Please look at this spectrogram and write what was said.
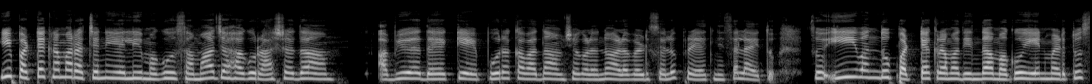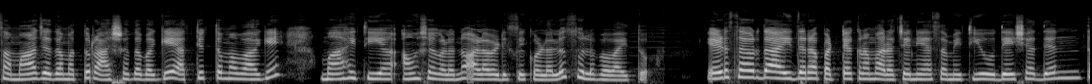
ಈ ಪಠ್ಯಕ್ರಮ ರಚನೆಯಲ್ಲಿ ಮಗು ಸಮಾಜ ಹಾಗೂ ರಾಷ್ಟ್ರದ ಅಭ್ಯುದಯಕ್ಕೆ ಪೂರಕವಾದ ಅಂಶಗಳನ್ನು ಅಳವಡಿಸಲು ಪ್ರಯತ್ನಿಸಲಾಯಿತು. ಸೊ ಈ ಒಂದು ಪಠ್ಯಕ್ರಮದಿಂದ ಮಗು ಏನು ಮಾಡಿತು? ಸಮಾಜದ ಮತ್ತು ರಾಷ್ಟ್ರದ ಬಗ್ಗೆ ಅತ್ಯುತ್ತಮವಾಗಿ ಮಾಹಿತಿಯ ಅಂಶಗಳನ್ನು ಅಳವಡಿಸಿಕೊಳ್ಳಲು ಸುಲಭವಾಯಿತು. ಎರಡು ಸಾವಿರದ ಐದರ ಪಠ್ಯಕ್ರಮ ರಚನೆಯ ಸಮಿತಿಯು ದೇಶಾದ್ಯಂತ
